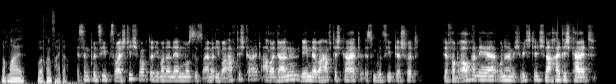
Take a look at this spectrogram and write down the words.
Nochmal Wolfgang Feiter. Es sind im Prinzip zwei Stichworte, die man da nennen muss. Das ist einmal die Wahrhaftigkeit, aber dann neben der Wahrhaftigkeit ist im Prinzip der Schritt der Verbrauchernähe unheimlich wichtig. Nachhaltigkeit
